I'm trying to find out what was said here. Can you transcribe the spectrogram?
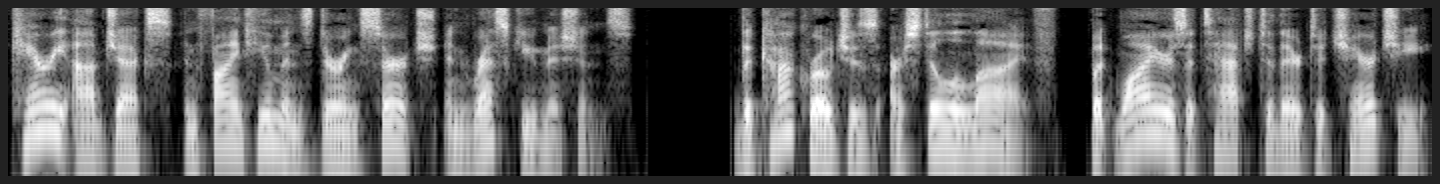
carry objects, and find humans during search and rescue missions. The cockroaches are still alive, but wires attached to their cerci,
